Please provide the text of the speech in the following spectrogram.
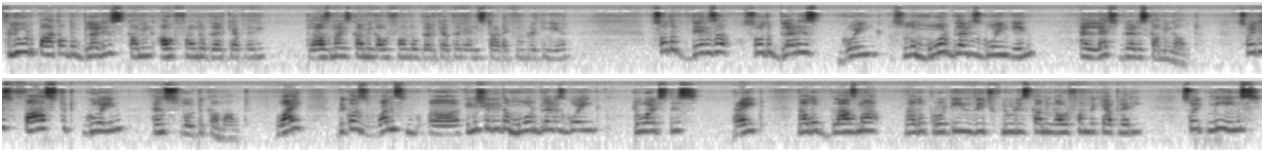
Fluid part of the blood is coming out from the blood capillary. Plasma is coming out from the blood capillary and start accumulating here. So the there is a so the blood is going so the more blood is going in and less blood is coming out. So it is fast to go in and slow to come out. Why? Because once uh, initially the more blood is going towards this, right? Now the plasma, now the protein rich fluid is coming out from the capillary. So it means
